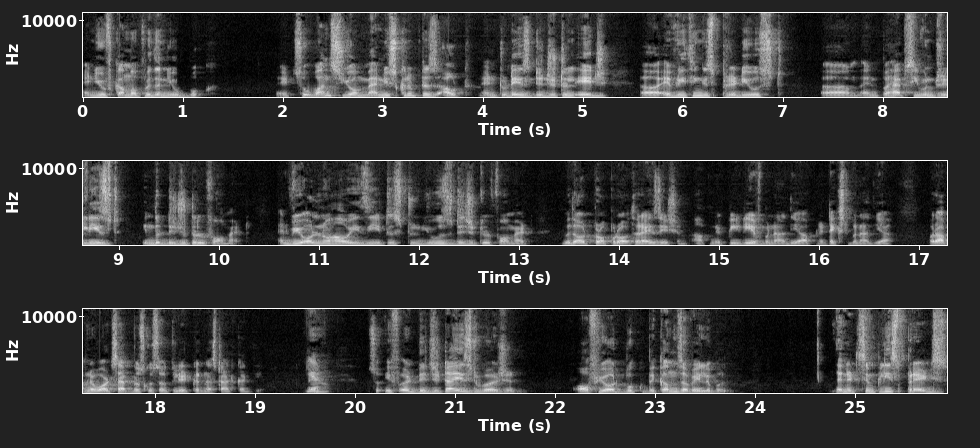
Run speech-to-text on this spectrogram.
and you've come up with a new book, right? So once your manuscript is out, and today's digital age, uh, everything is produced um, and perhaps even released in the digital format. And we all know how easy it is to use digital format without proper authorisation आपने पीडीएफ बना दिया आपने टेक्स्ट बना दिया और आपने व्हाट्सएप में उसको सर्कुलेट करना स्टार्ट कर दिया so if a digitise version of your book becomes available then it simply spreads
